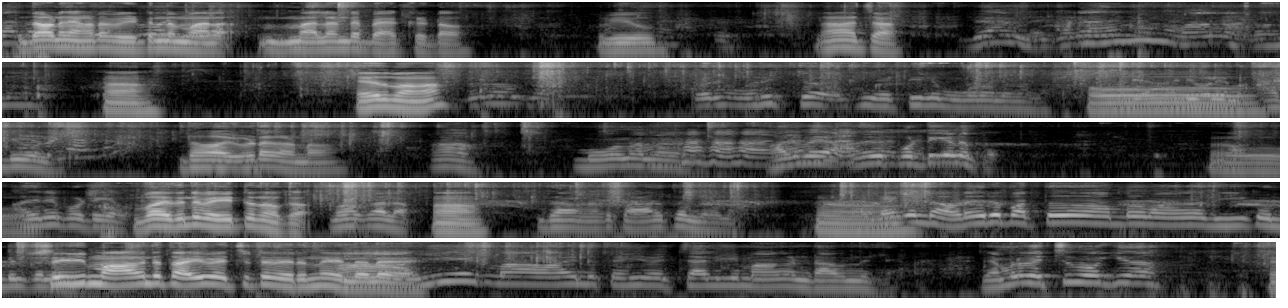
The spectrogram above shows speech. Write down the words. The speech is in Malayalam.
ഇതാണ് ഞങ്ങളുടെ വീട്ടിന്റെ മല മലന്റെ ബാക്ക് കേട്ടോ വ്യൂ ആ അച്ഛാ? ആ. ഏത് മാങ്ങ? ഓ. ഇതാ ഇവിടെ കാണോ ഇതിന്റെ വെയിറ്റ് നോക്കാം. ആ. അവിടെ ഒരു പത്ത് അമ്പത് മാങ്ങ ഈ കൊമ്പിൽ പക്ഷെ ഈ മാവിന്റെ തൈ വെച്ചിട്ട് വരുന്നേ ഇല്ലല്ലേ ഈ മാവിന്റെ തൈ വെച്ചാൽ ഈ മാങ്ങ ഉണ്ടാവുന്നില്ല. നമ്മൾ വെച്ച് നോക്കിയതാ.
